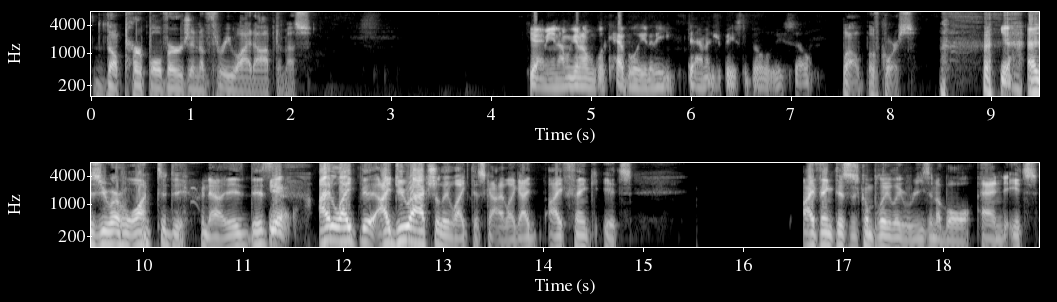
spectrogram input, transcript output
the purple version of Three Wide Optimus. yeah. I mean, I'm going to look heavily at any damage based ability. So Well, of course. Yeah. As you are wont to do. No, it, it's, yeah, I like the. I do actually like this guy. Like I, I think it's. I think this is completely reasonable, and it's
